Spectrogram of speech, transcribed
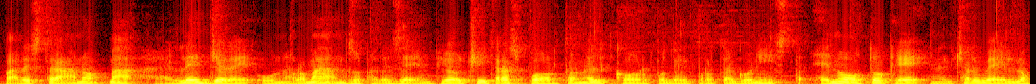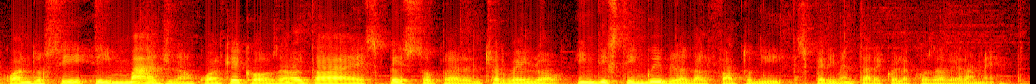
Pare strano, ma eh, leggere un romanzo, per esempio, ci trasporta nel corpo del protagonista. È noto che nel cervello, quando si immagina un qualche cosa, in realtà è spesso per il cervello indistinguibile dal fatto di sperimentare quella cosa veramente.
